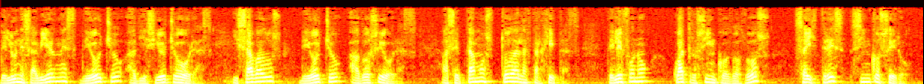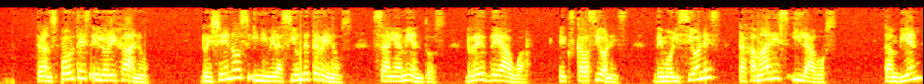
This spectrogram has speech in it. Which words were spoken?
de lunes a viernes de 8 a 18 horas y sábados de 8 a 12 horas. Aceptamos todas las tarjetas. Teléfono 4522-6350. Transportes El Orejano. Rellenos y nivelación de terrenos. Saneamientos. Red de agua. Excavaciones. Demoliciones. Tajamares y lagos también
